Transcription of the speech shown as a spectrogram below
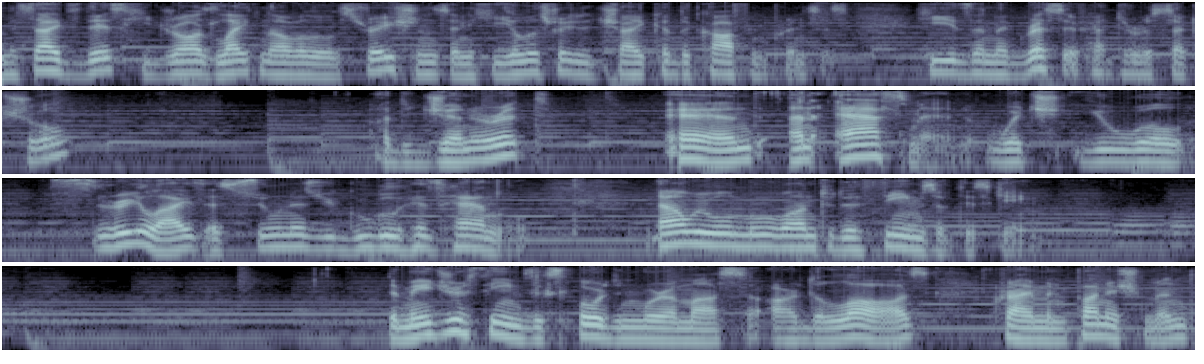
Besides this, he draws light novel illustrations and he illustrated Chaika the Coffin Princess. He is an aggressive heterosexual, a degenerate, and an ass man, which you will realize as soon as you Google his handle. Now we will move on to the themes of this game. The major themes explored in Muramasa are the laws, crime and punishment,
